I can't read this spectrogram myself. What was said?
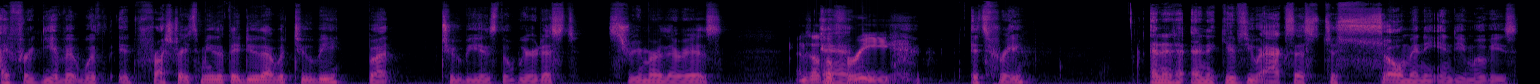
I forgive it with it frustrates me that they do that with Tubi, but Tubi is the weirdest streamer there is. And it's also And- free. It's free. And it and it gives you access to so many indie movies.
